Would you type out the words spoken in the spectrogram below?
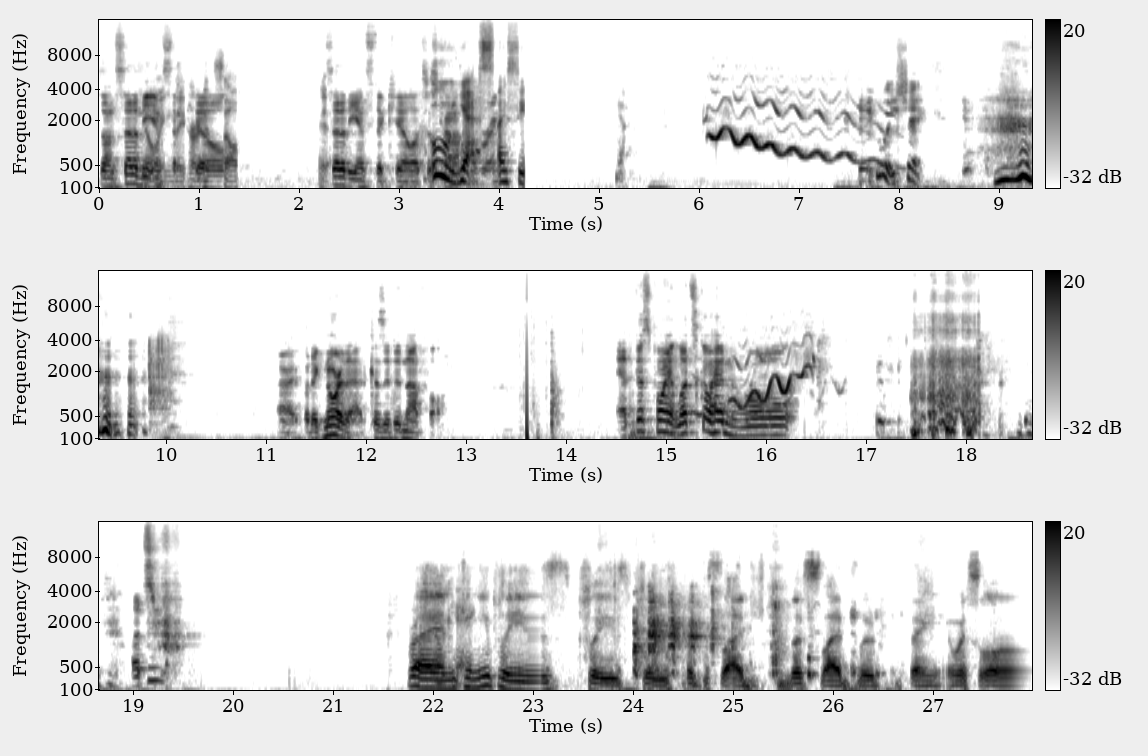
So instead of the knowingly instant hurt kill, itself. Yeah. instead of the instant kill, it's just kind Ooh, of yes, hovering. I see. Yeah. Holy shit. All right, but ignore that because it did not fall. At this point, let's go ahead and roll. let's. Brian, Okay. can you please, please, please put the slide, the slide flute thing whistle,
